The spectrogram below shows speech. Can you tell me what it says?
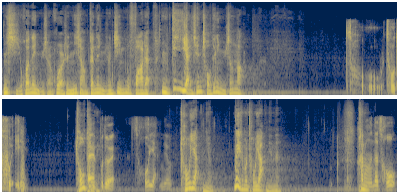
你喜欢那女生，或者是你想跟那女生进一步发展，你第一眼先瞅这个女生哪儿？瞅瞅腿，瞅腿，哎，不对，瞅眼睛。瞅眼睛。为什么瞅眼睛呢？看看那瞅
